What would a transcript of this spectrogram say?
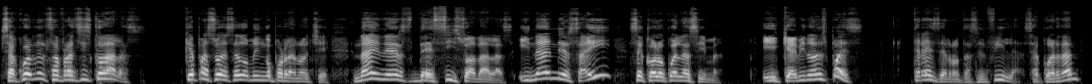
¿Se acuerda del San Francisco Dallas? ¿Qué pasó ese domingo por la noche? Niners deshizo a Dallas y Niners ahí se colocó en la cima. ¿Y qué vino después? Tres derrotas en fila, ¿se acuerdan?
